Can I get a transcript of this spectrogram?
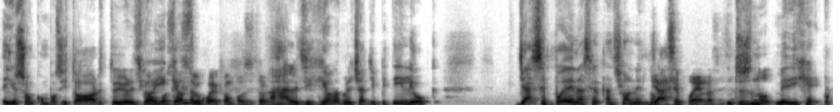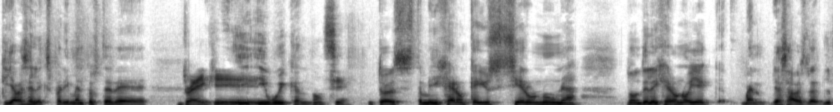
ellos son compositores, entonces yo les dije, oye, ¿qué onda? Súper compositor. Ajá, les dije, ¿qué onda con el ChatGPT? Le digo, ya se pueden hacer canciones, ¿no? Ya se pueden hacer. Entonces no, me dije, porque ya ves el experimento este de Drake y... y, y Weekend, ¿no? sí. Entonces este, me dijeron que ellos hicieron una donde le dijeron, oye, bueno, ya sabes, el prom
